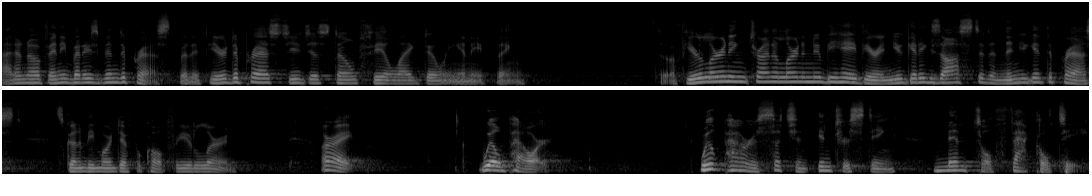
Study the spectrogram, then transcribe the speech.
I don't know if anybody's been depressed, but if you're depressed, you just don't feel like doing anything. So if you're learning, trying to learn a new behavior, and you get exhausted and then you get depressed, it's going to be more difficult for you to learn. All right, willpower. Willpower is such an interesting mental faculty.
